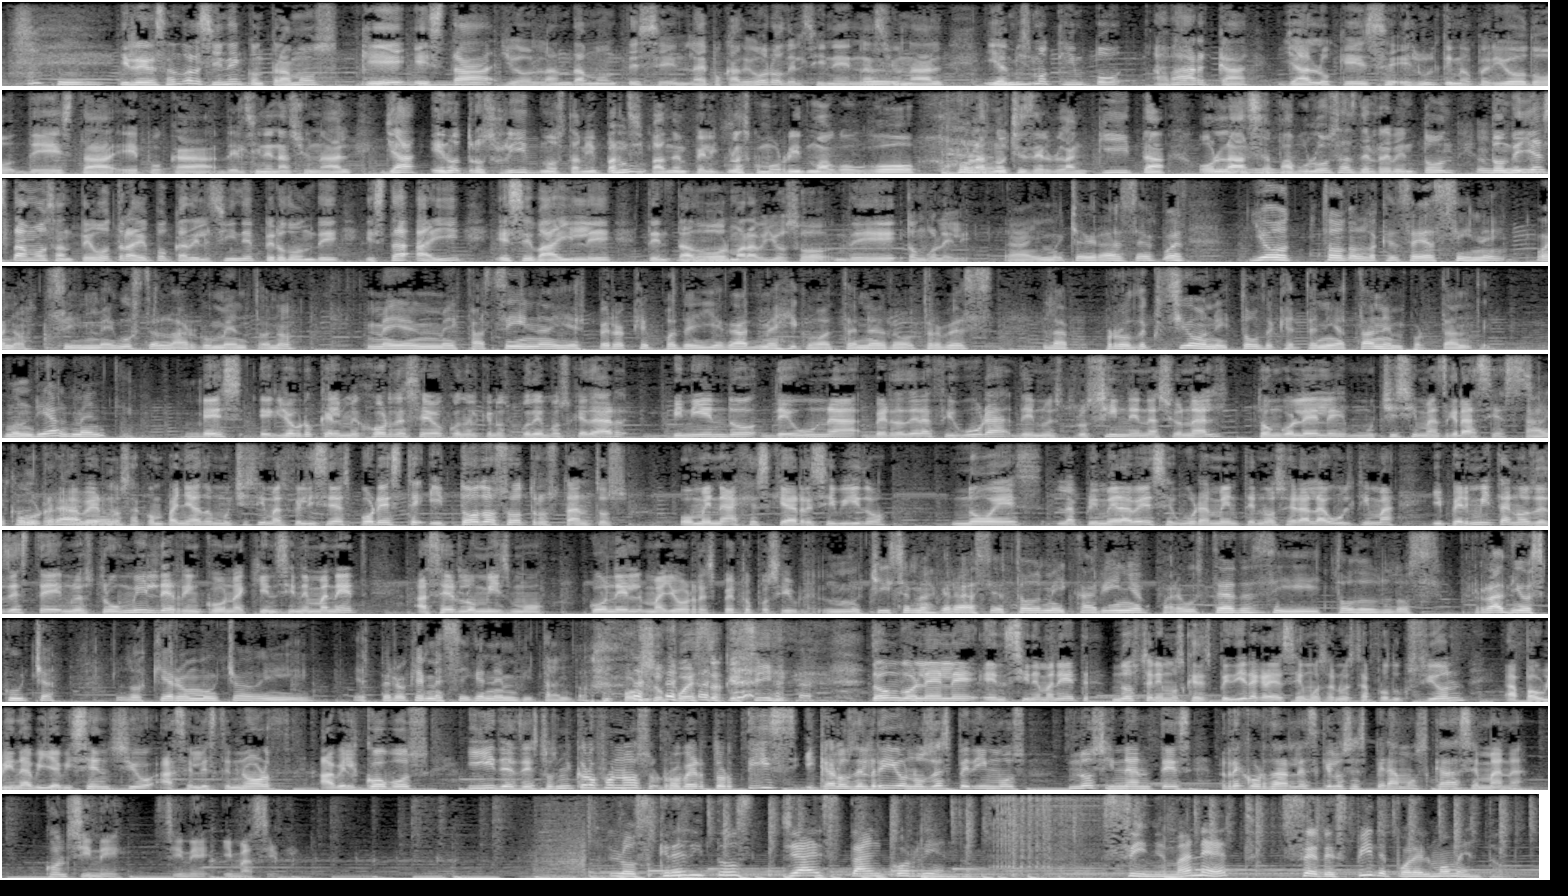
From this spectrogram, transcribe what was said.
Y regresando al cine encontramos que está Yolanda Montes en la época de oro del cine nacional y al mismo tiempo abarca ya lo que es el último periodo de esta época del cine nacional, ya en otros ritmos, también participando en películas como Ritmo a Gogó o Las Noches del Blanquita o Las Fabulosas del Reventón, donde ya estamos ante otra época del cine, pero donde está ahí ese baile tentador, maravilloso de Tongolele. Ay, muchas gracias. Pues yo todo lo que sea cine, bueno, si me gusta el argumento, ¿no? Me, me fascina y espero que pueda llegar México a tener otra vez la producción y todo que tenía tan importante mundialmente. Es, eh, yo creo que el mejor deseo con el que nos podemos quedar viniendo de una verdadera figura de nuestro cine nacional. Tongolele, muchísimas gracias por habernos acompañado, muchísimas felicidades por este y todos otros tantos homenajes que ha recibido no es la primera vez, seguramente no será la última y permítanos desde este nuestro humilde rincón aquí en Cinemanet hacer lo mismo con el mayor respeto posible. Muchísimas gracias, todo mi cariño para ustedes y todos los radio escucha. Los quiero mucho y Espero que me sigan invitando. Por supuesto que sí. Tongolele en Cinemanet. Nos tenemos que despedir. Agradecemos a nuestra producción, a Paulina Villavicencio, a Celeste North, a Abel Cobos y desde estos micrófonos, Roberto Ortiz y Carlos del Río nos despedimos, no sin antes recordarles que los esperamos cada semana con cine, cine y más cine. Los créditos ya están corriendo. Cinemanet se despide por el momento.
